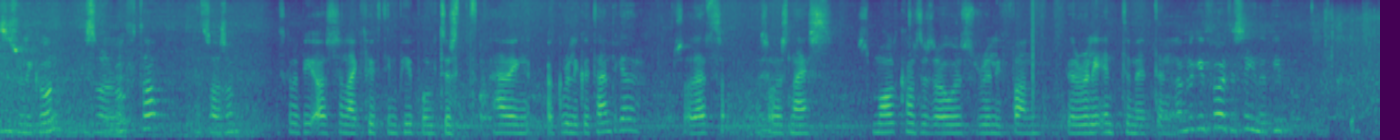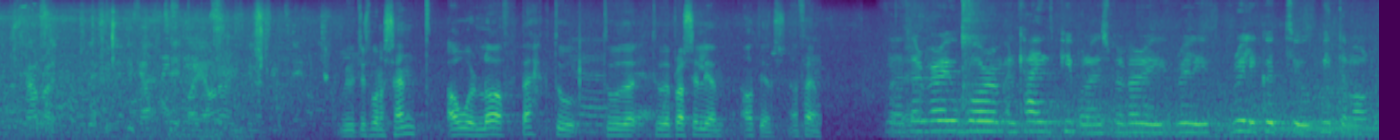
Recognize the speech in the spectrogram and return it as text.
This is really cool. This is on a rooftop. That's awesome. It's gonna be us and like 15 people just having a really good time together. So that's, that's always nice. Small concerts are always really fun. They're really intimate and I'm looking forward to seeing the people. We just want to send our love back to, to, the, to the Brazilian audience and fans. Yeah, they're very warm and kind people and it's been very, really, really good to meet them all.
